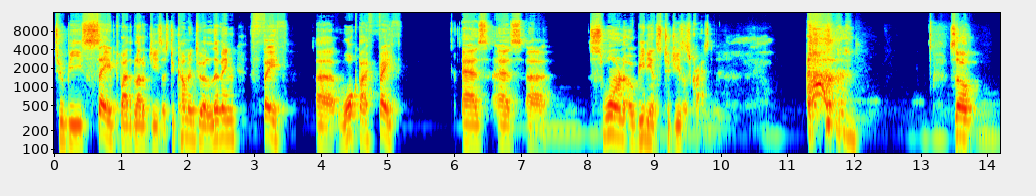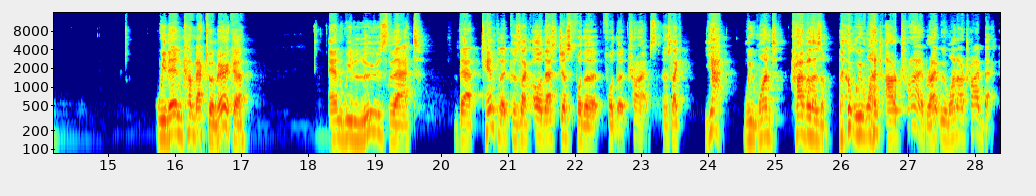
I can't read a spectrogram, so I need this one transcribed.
to be saved by the blood of Jesus, to come into a living faith, uh, walk by faith, as as uh, sworn obedience to Jesus Christ. so we then come back to America and we lose that that template because like oh that's just for the for the tribes. And it's like yeah we want tribalism. We want our tribe right? We want our tribe back.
